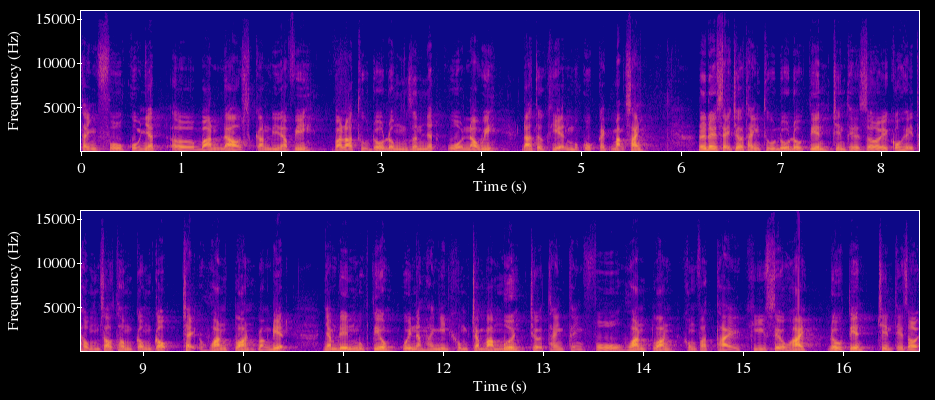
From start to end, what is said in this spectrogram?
thành phố cổ nhất ở bán đảo Scandinavia và là thủ đô đông dân nhất của Na Uy, đang thực hiện một cuộc cách mạng xanh. Nơi đây sẽ trở thành thủ đô đầu tiên trên thế giới có hệ thống giao thông công cộng chạy hoàn toàn bằng điện, nhằm đến mục tiêu cuối năm 2030 trở thành thành phố hoàn toàn không phát thải khí CO2 đầu tiên trên thế giới.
